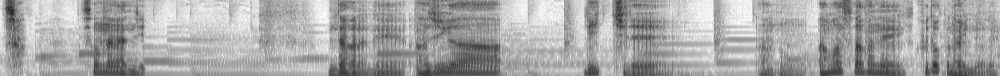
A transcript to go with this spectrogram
そ、そんな感じ。だからね、味がリッチで、あの、甘さがね、くどくないんだよね。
